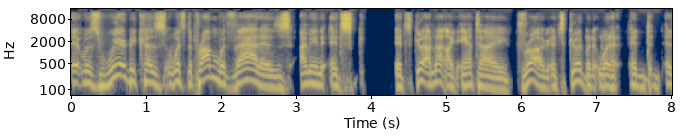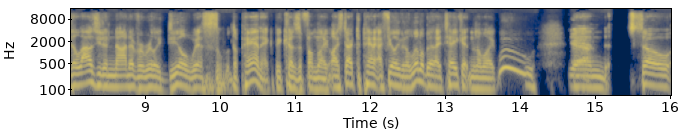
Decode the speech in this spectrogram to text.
it was weird because what's the problem with that is, I mean, it's it's good. I'm not like anti-drug. It's good, but it would it it allows you to not ever really deal with the panic because if I'm like mm-hmm. I start to panic, I feel even a little bit. I take it and I'm like, woo. Yeah, And so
